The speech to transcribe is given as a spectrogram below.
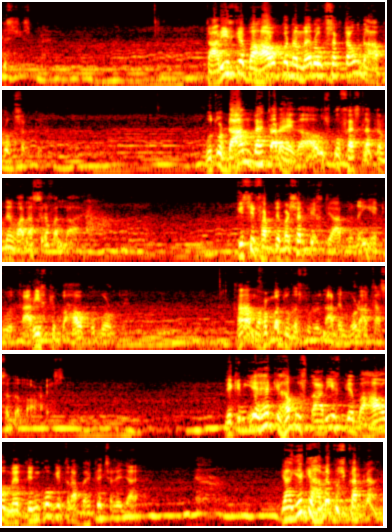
کس چیز پر ہے؟ تاریخ کے بہاؤ کو نہ میں روک سکتا ہوں، نہ آپ روک سکتے وہ تو ڈانگ بہتا رہے گا اور اس کو فیصلہ کرنے والا صرف اللہ ہے۔ کسی فرد بشر کے اختیار میں نہیں ہے کہ وہ تاریخ کے بہاؤ کو موڑ دیں ہاں محمد رسول اللہ نے موڑا تھا صلی اللہ علیہ وسلم۔ لیکن یہ ہے کہ ہم اس تاریخ کے بہاؤ میں تنکوں کی طرح بہتے چلے جائیں۔ یا یہ کہ ہمیں کچھ کرنا ہے۔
